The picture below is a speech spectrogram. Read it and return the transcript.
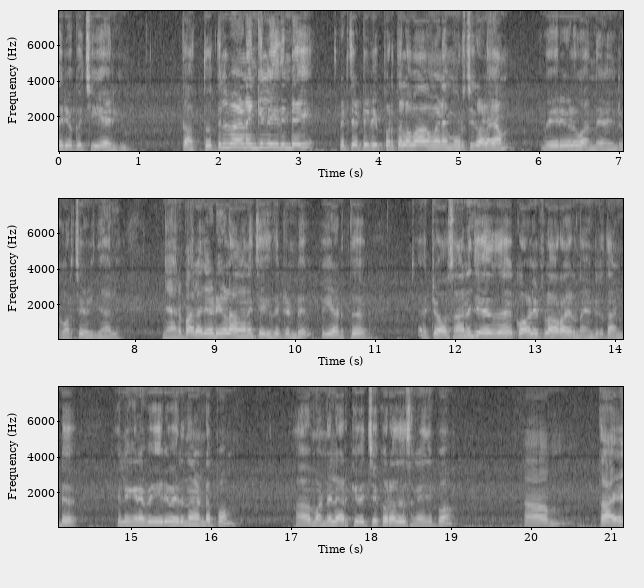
വരികയൊക്കെ ചെയ്യുമായിരിക്കും തത്വത്തിൽ വേണമെങ്കിൽ ഇതിന്റെ ചെടിച്ചട്ടിയുടെ ഇപ്പുറത്തുള്ള ഭാഗം വേണമെങ്കിൽ മുറിച്ച് കളയാം. വേരുകൾ വന്നു കഴിഞ്ഞിട്ട് കുറച്ച് കഴിഞ്ഞാൽ. ഞാൻ പല ചെടികളും അങ്ങനെ ചെയ്തിട്ടുണ്ട്. ഈ അടുത്ത് ഏറ്റവും അവസാനം ചെയ്തത് കോളിഫ്ലവർ ആയിരുന്നു. അതിന്റെ ഒരു തണ്ട് ഇതിലിങ്ങനെ വേര് വരുന്ന കണ്ടപ്പം ആ മണ്ണിലിറക്കി വെച്ച് കുറേ ദിവസം കഴിഞ്ഞപ്പോൾ തായ്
